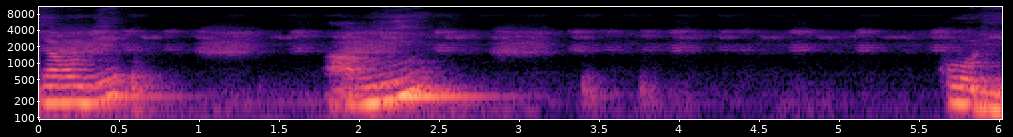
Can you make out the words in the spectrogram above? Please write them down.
যেমন কি, আমি করি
